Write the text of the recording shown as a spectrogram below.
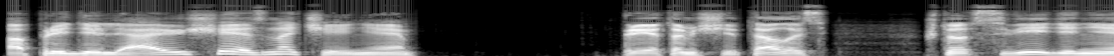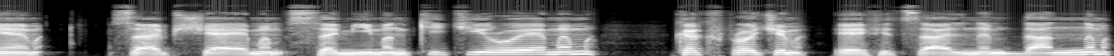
определяющее значение. При этом считалось, что сведениям, сообщаемым самим анкетируемым, как, впрочем, и официальным данным,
